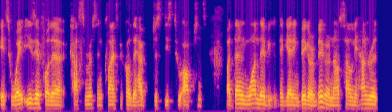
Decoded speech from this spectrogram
it's way easier for their customers and clients because they have just these two options. But then one day they're getting bigger and bigger. Now, suddenly, 100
